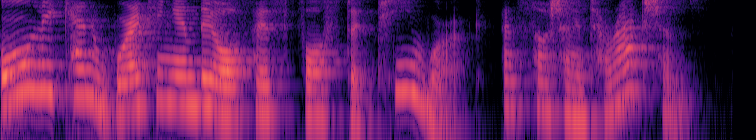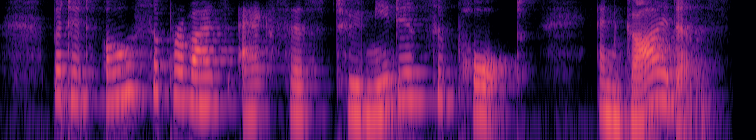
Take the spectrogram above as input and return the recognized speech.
only can working in the office foster teamwork and social interactions, but it also provides access to immediate support and guidance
